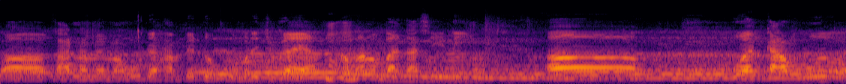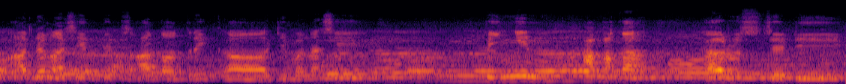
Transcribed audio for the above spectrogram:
eh, karena memang udah hampir 20 menit juga ya aku kan membatasi ini. Eh, buat kamu ada nggak sih tips atau trik eh, gimana sih pingin? Apakah harus jadi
